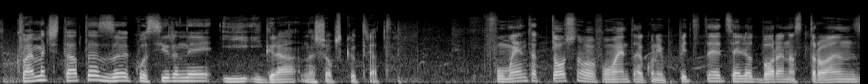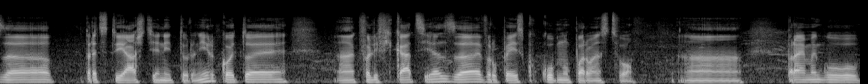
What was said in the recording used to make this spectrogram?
Каква е мечтата за класиране и игра на шопски отряд? В момента, точно в момента, ако ни попитате, целият отбор е настроен за предстоящия ни турнир, който е а, квалификация за Европейско клубно първенство. А, правиме го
